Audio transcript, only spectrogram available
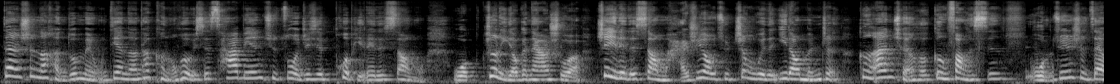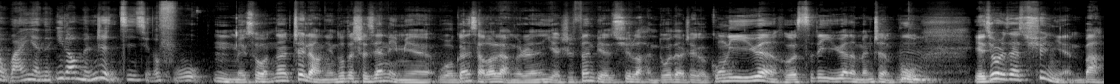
但是呢，很多美容店呢，它可能会有一些擦边去做这些破皮类的项目。我这里要跟大家说，这一类的项目还是要去正规的医疗门诊，更安全和更放心。我们均是在完颜的医疗门诊进行的服务。嗯，没错。那这两年多的时间里面，我跟小乐两个人也是分别去了很多的这个公立医院和私立医院的门诊部，也就是在去年吧。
